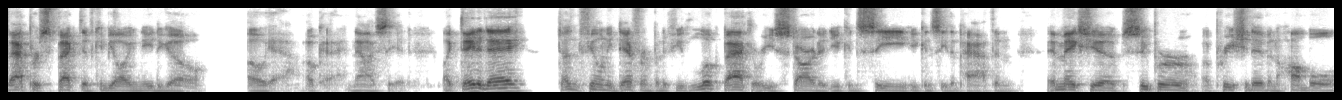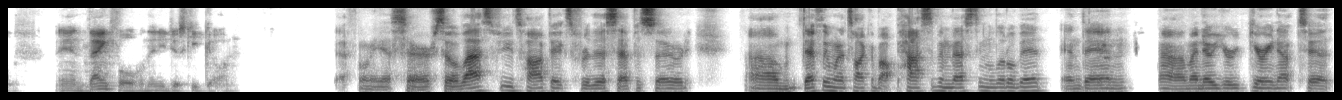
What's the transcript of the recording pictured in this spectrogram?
that perspective can be all you need to go oh yeah, okay, now I see it. Like day to day doesn't feel any different, but if you look back at where you started, you can see you can see the path, and it makes you super appreciative and humble and thankful, and then you just keep going. Definitely, yes, sir. So, last few topics for this episode. Um, definitely want to talk about passive investing a little bit, and then um, I know you're gearing up to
